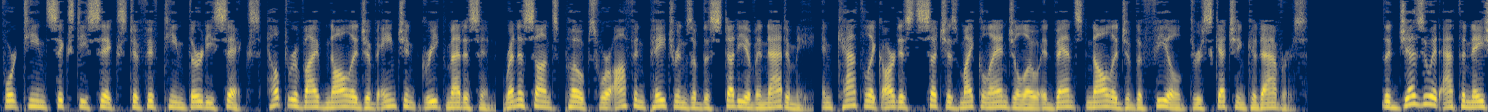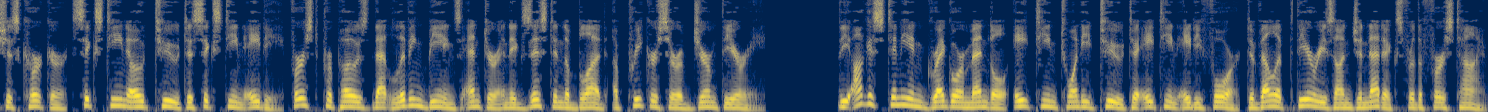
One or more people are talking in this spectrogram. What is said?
(1466–1536) helped revive knowledge of ancient Greek medicine. Renaissance popes were often patrons of the study of anatomy, and Catholic artists such as Michelangelo advanced knowledge of the field through sketching cadavers. The Jesuit Athanasius Kircher (1602–1680) first proposed that living beings enter and exist in the blood, a precursor of germ theory. The Augustinian Gregor Mendel (1822–1884) developed theories on genetics for the first time.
